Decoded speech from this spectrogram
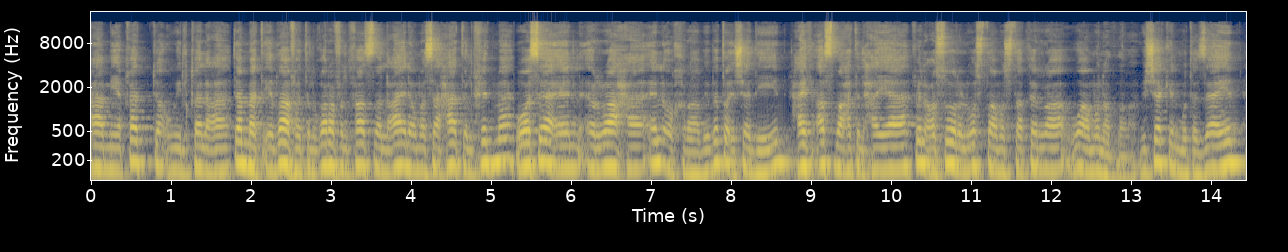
وحامية قد تأوي القلعة تمت إضافة الغرف الخاصة للعائلة ومساحات الخدمة ووسائل الراحة الأخرى ببطء شديد حيث أصبحت الحياة في العصور الوسطى مستقرة ومنظمة بشكل متزايد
